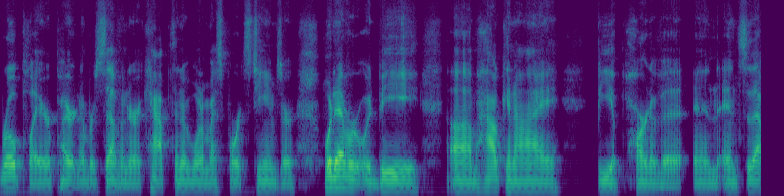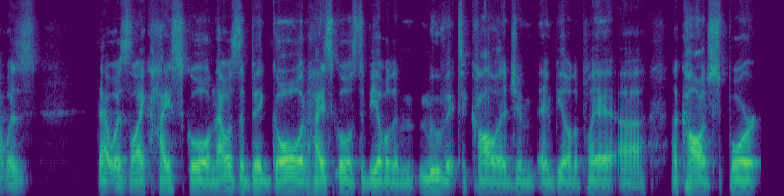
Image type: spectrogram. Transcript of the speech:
role player, pirate number seven, or a captain of one of my sports teams, or whatever it would be? Um, how can I be a part of it? And and so that was that was like high school, and that was the big goal in high school is to be able to move it to college and, and be able to play a, a college sport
